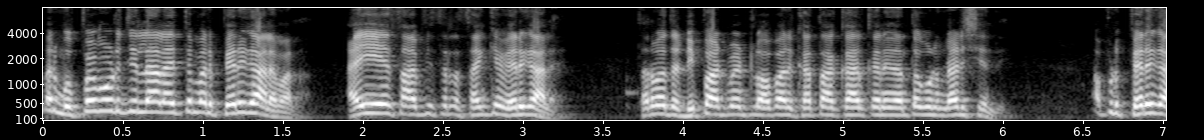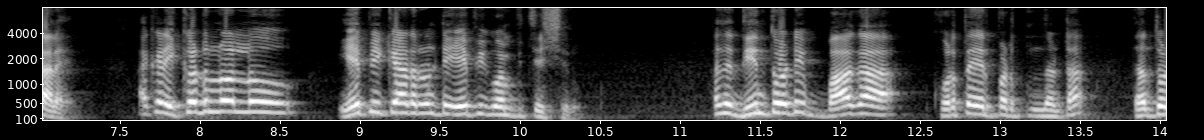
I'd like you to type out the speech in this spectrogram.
మరి ముప్పై మూడు జిల్లాలు అయితే మరి పెరగాలి మన ఐఏఎస్ ఆఫీసర్ల సంఖ్య పెరగాలి. తర్వాత డిపార్ట్మెంట్లో వారి కథా కార్ఖాన ఇదంతా కూడా నడిచింది. అప్పుడు పెరగాలి. అక్కడ ఇక్కడున్న వాళ్ళు ఏపీ క్యాడర్ ఉంటే ఏపీకి పంపించేసారు అదే దీంతో బాగా కొరత ఏర్పడుతుందంట. దాంతో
